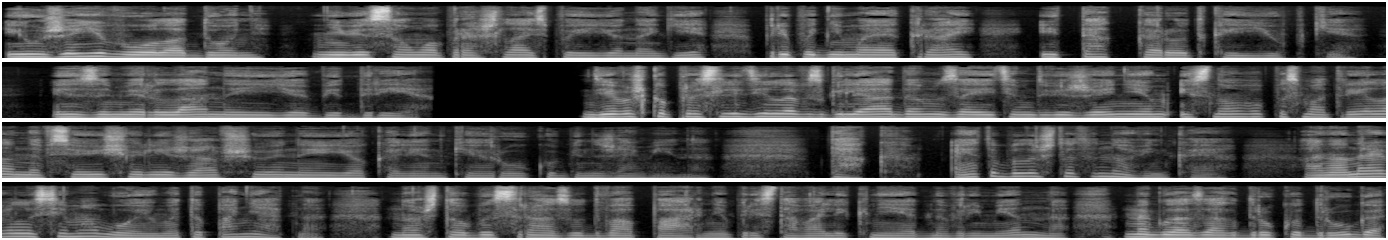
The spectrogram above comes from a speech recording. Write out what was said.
И уже его ладонь невесомо прошлась по ее ноге, приподнимая край и так короткой юбки, и замерла на ее бедре. Девушка проследила взглядом за этим движением и снова посмотрела на все еще лежавшую на ее коленке руку Бенджамина. Так, это было что-то новенькое. Она нравилась им обоим, это понятно, но чтобы сразу два парня приставали к ней одновременно, на глазах друг у друга,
